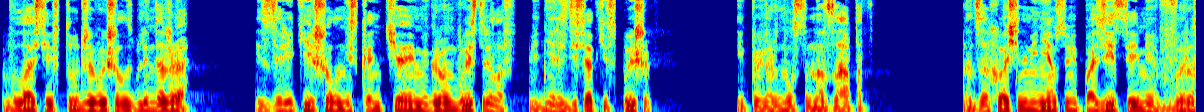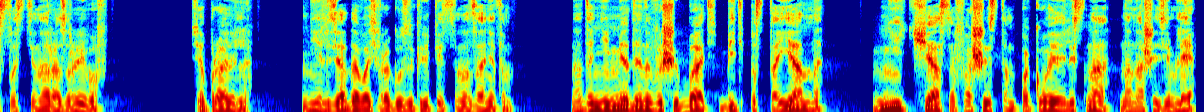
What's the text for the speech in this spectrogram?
Власьев тут же вышел из блиндажа. Из-за реки шел нескончаемый гром выстрелов, виднелись десятки вспышек, и повернулся на запад. Над захваченными немцами позициями выросла стена разрывов. Все правильно. Нельзя давать врагу закрепиться на занятом. Надо немедленно вышибать, бить постоянно. Ни часа фашистам покоя или сна на нашей земле.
